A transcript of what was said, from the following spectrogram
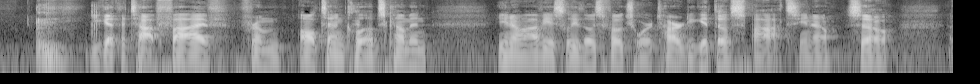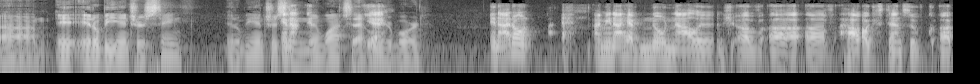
you got the top five from all ten clubs coming. You know, obviously those folks worked hard to get those spots. You know, so um, it, will be interesting. It'll be interesting I, to watch that yeah. leaderboard. And I don't. I mean, I have no knowledge of uh, of how extensive uh,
